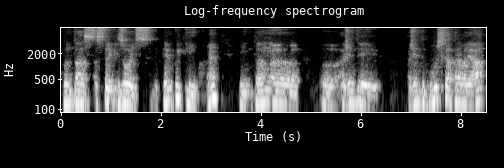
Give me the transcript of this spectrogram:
quanto às, às previsões de tempo e clima, né? Então, uh, uh, a, gente, a gente busca trabalhar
